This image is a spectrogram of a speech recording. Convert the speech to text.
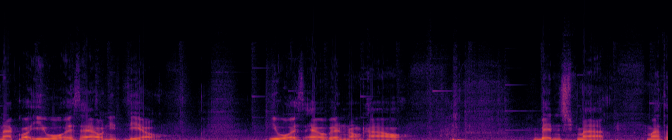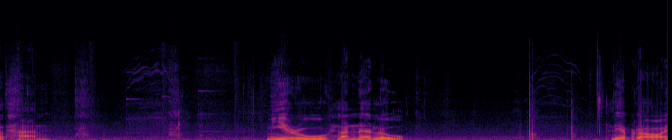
หนักกว่า evo sl นิดเดียว evo sl เป็นรองเท้า benchmark มาตรฐาน มีรู runner loop เรียบร้อย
